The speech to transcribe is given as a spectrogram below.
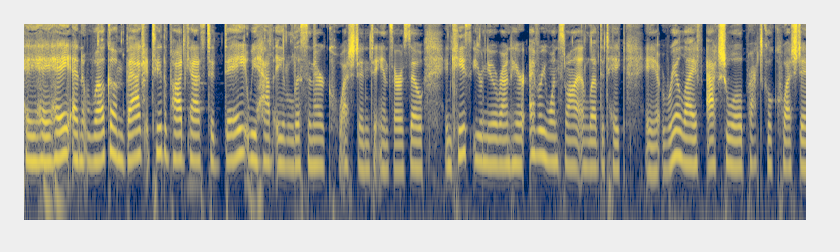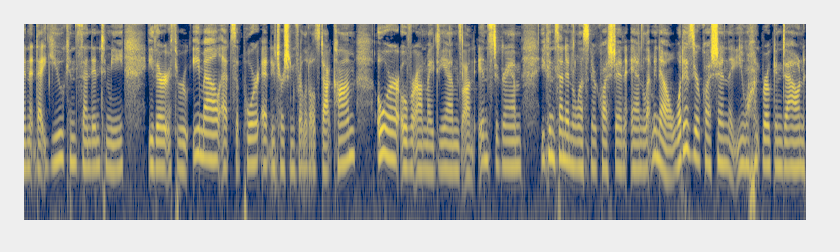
Hey, hey, hey, and welcome back to the podcast. Today we have a listener question to answer. So, in case you're new around here, every once in a while I love to take a real life, actual, practical question that you can send in to me either through email at support at nutritionforlittles.com or over on my DMs on Instagram. You can send in a listener question and let me know what is your question that you want broken down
